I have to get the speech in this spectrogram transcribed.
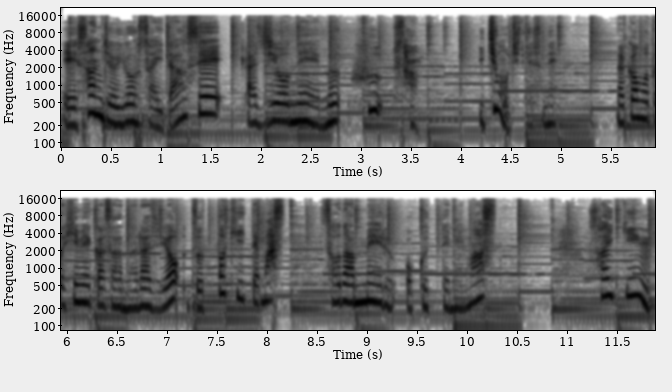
えー、34歳男性、ラジオネーム、ふさん。1文字ですね。中本姫香さんのラジオずっと聞いてます。相談メール送ってみます。最近、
